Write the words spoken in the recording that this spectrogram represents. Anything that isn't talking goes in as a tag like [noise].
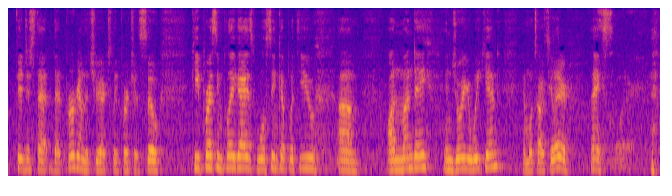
finish that that program that you actually purchased. So keep pressing play, guys. We'll sync up with you um, on Monday. Enjoy your weekend, and we'll talk to you later. Thanks. [laughs]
